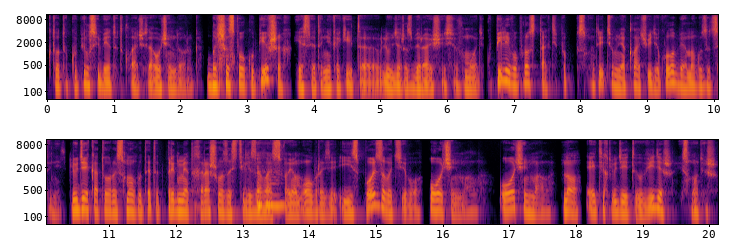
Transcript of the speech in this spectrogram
Кто-то купил себе этот клатч за очень дорого. Большинство купивших, если это не какие-то люди, разбирающиеся в моде, купили его просто так, типа, посмотрите, у меня клатч в виде голубя, я могу заценить. Людей, которые смогут этот предмет хорошо застилизовать Мгм. в своем образе и использовать его, очень мало. Очень мало. Но этих людей ты увидишь и смотришь,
